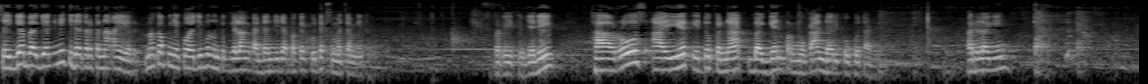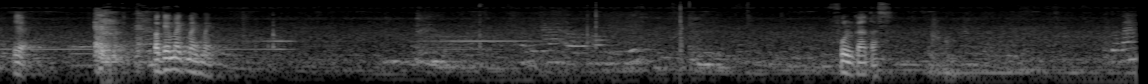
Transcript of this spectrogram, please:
sehingga bagian ini tidak terkena air, maka punya kewajiban untuk hilangkan dan tidak pakai kutek semacam itu. Seperti itu. Jadi harus air itu kena bagian permukaan dari kuku tadi. Ada lagi? Ya. Pakai mic, mic, mic. Full ke atas. Itu kan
